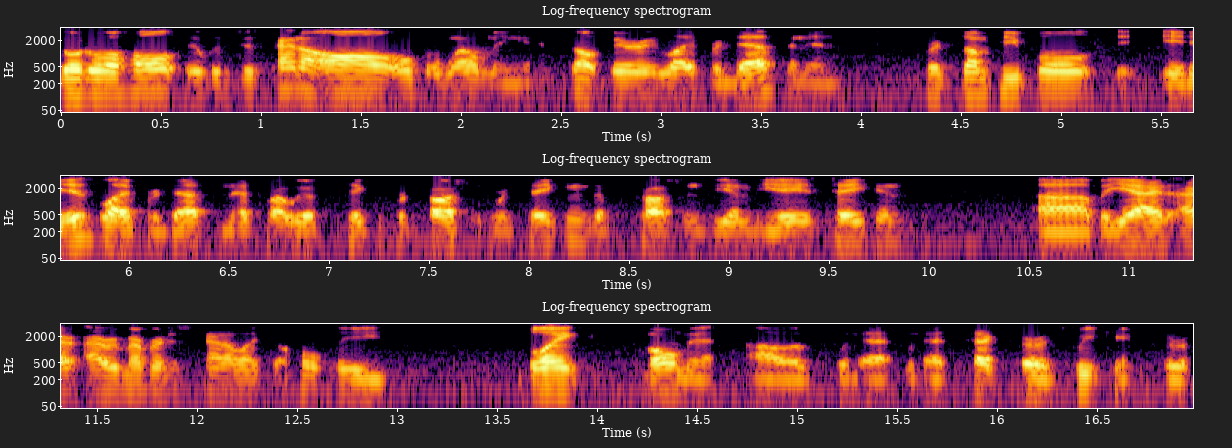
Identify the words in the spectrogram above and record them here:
go to a halt. It was just kind of all overwhelming, and it felt very life or death. And then for some people, it is life or death, and that's why we have to take the precautions we're taking, the precautions the NBA is taking. Uh, but yeah, I, I remember just kind of like a holy blank moment uh, when that when that text or tweet came through.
